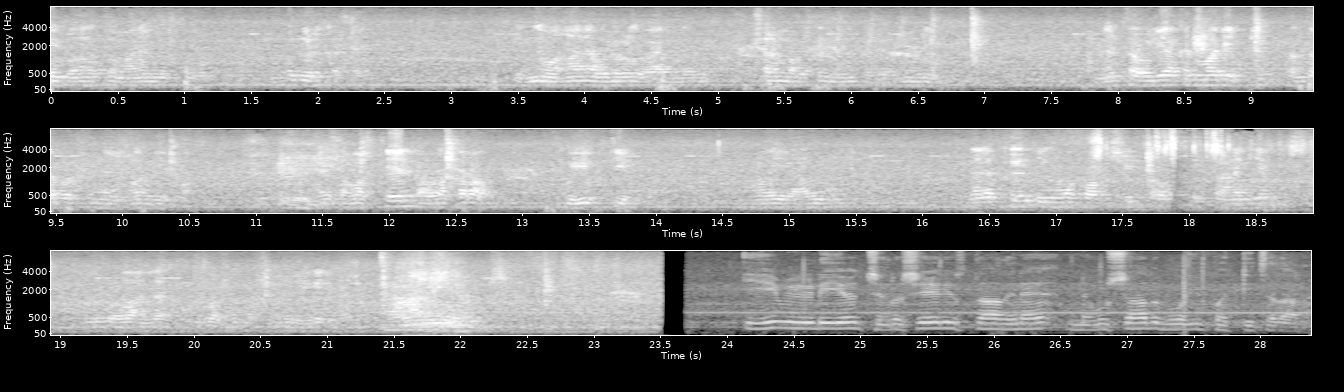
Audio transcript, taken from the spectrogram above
വിഭാഗത്തെ മാനം കൊടുത്തു പങ്കെടുക്കട്ടെ ഇന്ന് വരുന്നത് അക്ഷരം വളർത്തി നിന്ന് കരുതുന്നില്ല അങ്ങനത്തെ ഔലിയാക്കന്മാരെ ഏറ്റവും ബന്ധപ്പെട്ട് നിർബന്ധില്ല സമസ്തയിൽ കള്ളത്തറ കുയുക്തി നമ്മളെ യാതൊരു നിലയ്ക്ക് നിങ്ങളെ കുറച്ച് പ്രവർത്തിക്കുകയാണെങ്കിൽ ദോഷം ദോഷം ഈ വീഡിയോ ചെറുശ്ശേരി ഉസ്താദിനെ നൗഷാദ് പോയി പറ്റിച്ചതാണ്.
